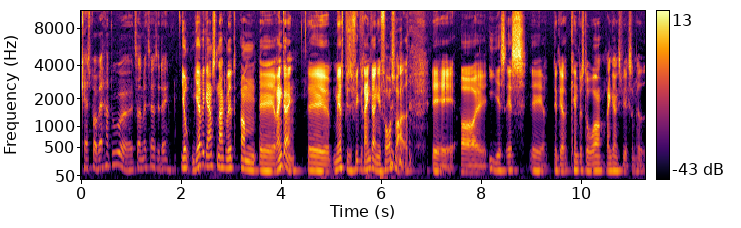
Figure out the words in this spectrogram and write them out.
Kasper, hvad har du øh, taget med til os i dag? Jo, jeg vil gerne snakke lidt om øh, rengøring. Øh, mere specifikt rengøring i forsvaret. øh, og øh, ISS, øh, den der kæmpe store rengøringsvirksomhed,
